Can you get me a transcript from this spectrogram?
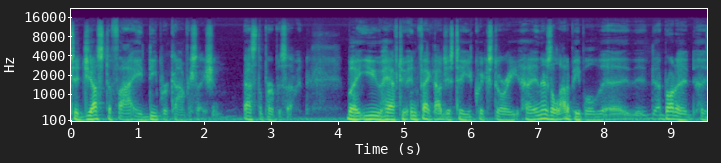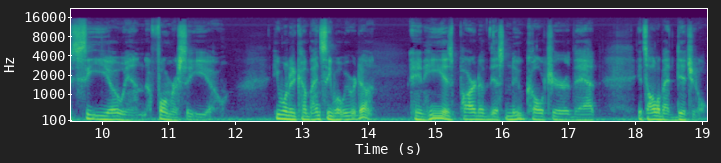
to justify a deeper conversation. That's the purpose of it. But you have to, in fact, I'll just tell you a quick story. Uh, and there's a lot of people. Uh, I brought a, a CEO in, a former CEO. He wanted to come by and see what we were doing. And he is part of this new culture that it's all about digital.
